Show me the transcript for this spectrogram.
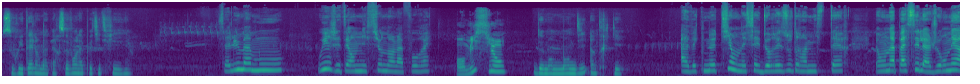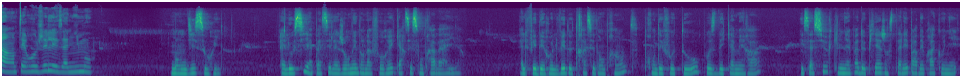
Sourit-elle en apercevant la petite fille. Salut Mamou. Oui, j'étais en mission dans la forêt. En mission? Demande Mandy intriguée. Avec Nutty, on essaye de résoudre un mystère et on a passé la journée à interroger les animaux. Mandy sourit. Elle aussi a passé la journée dans la forêt car c'est son travail. Elle fait des relevés de traces et d'empreintes, prend des photos, pose des caméras et s'assure qu'il n'y a pas de piège installé par des braconniers.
